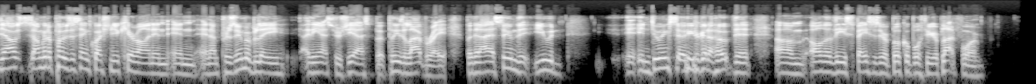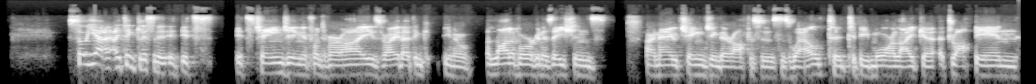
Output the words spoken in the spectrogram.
yeah, I was, I'm going to pose the same question to you, Kieran, and, and, and I'm presumably the answer is yes, but please elaborate. But then I assume that you would, in doing so, you're going to hope that um, all of these spaces are bookable through your platform. So yeah, I think listen, it, it's it's changing in front of our eyes, right? I think you know a lot of organizations are now changing their offices as well to to be more like a, a drop-in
